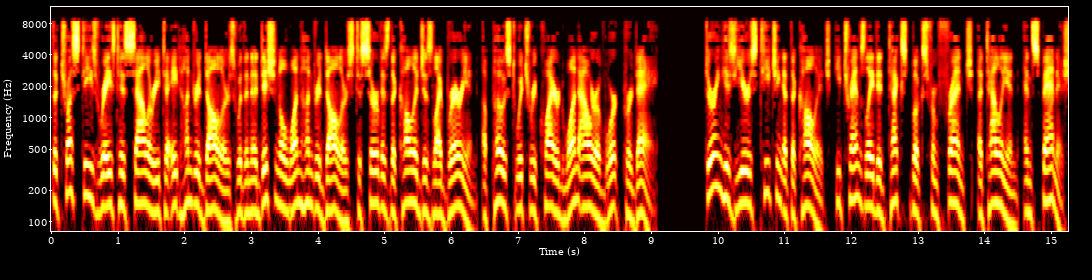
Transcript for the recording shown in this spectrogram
The trustees raised his salary to $800 with an additional $100 to serve as the college's librarian, a post which required one hour of work per day. During his years teaching at the college, he translated textbooks from French, Italian, and Spanish.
